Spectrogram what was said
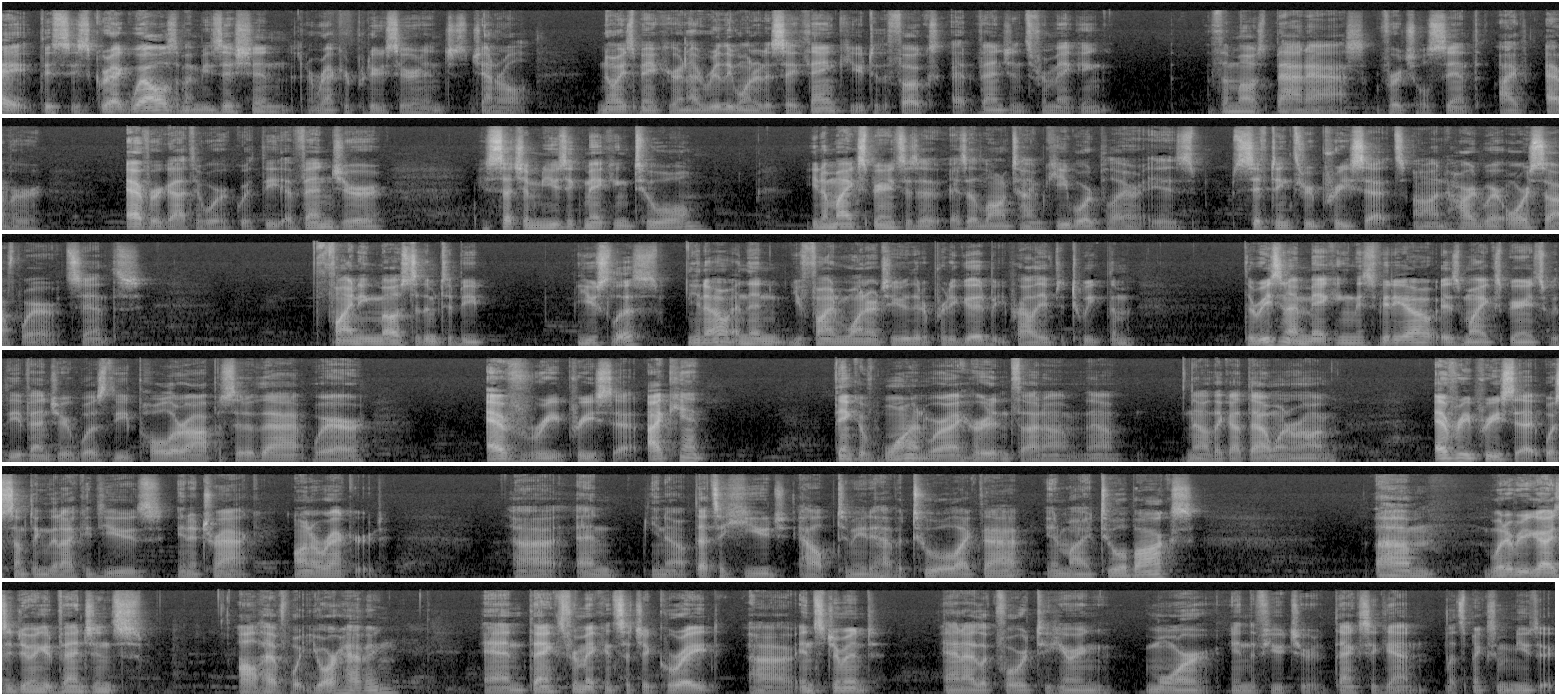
Hey, this is Greg Wells. I'm a musician and a record producer and just general noisemaker, and I really wanted to say thank you to the folks at Vengeance for making the most badass virtual synth I've ever, ever got to work with. The Avenger is such a music making tool. You know, my experience as a, as a longtime keyboard player is sifting through presets on hardware or software synths, finding most of them to be useless, you know, and then you find one or two that are pretty good, but you probably have to tweak them. The reason I'm making this video is my experience with the Avenger was the polar opposite of that, where every preset, I can't think of one where I heard it and thought, oh, no, no, they got that one wrong. Every preset was something that I could use in a track, on a record. Uh, and, you know, that's a huge help to me to have a tool like that in my toolbox. Um, whatever you guys are doing at Vengeance, I'll have what you're having. And thanks for making such a great uh, instrument. And I look forward to hearing more in the future. Thanks again. Let's make some music.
